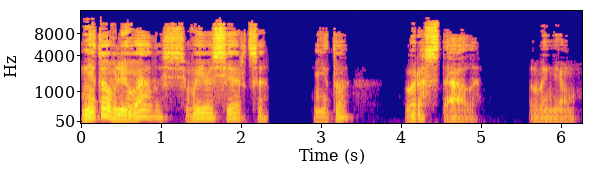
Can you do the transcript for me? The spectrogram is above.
не то вливалось в ее сердце, не то вырастало в нем.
